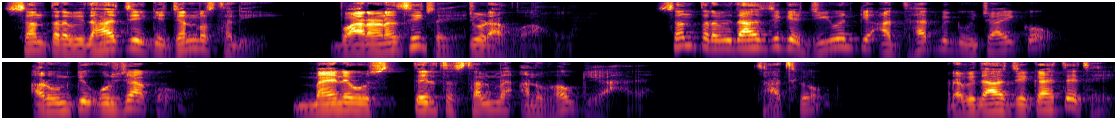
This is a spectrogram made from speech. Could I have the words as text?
संत रविदास जी की जन्मस्थली वाराणसी से जुड़ा हुआ हूँ। संत रविदास जी के जीवन की आध्यात्मिक ऊंचाई को और उनकी ऊर्जा को मैंने उस तीर्थ स्थल में अनुभव किया है। साथियों, रविदास जी कहते थे,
